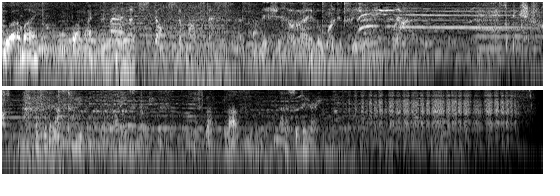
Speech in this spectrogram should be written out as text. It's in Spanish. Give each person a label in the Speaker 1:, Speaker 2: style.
Speaker 1: Who am I?
Speaker 2: Who am I?
Speaker 3: The man that stops the monsters.
Speaker 4: This is all I ever wanted for you.
Speaker 3: Well, It's beautiful.
Speaker 2: This is a love story.
Speaker 4: What is grief, if not love persevering?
